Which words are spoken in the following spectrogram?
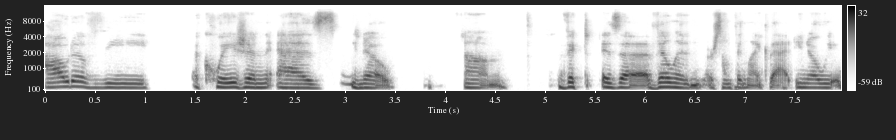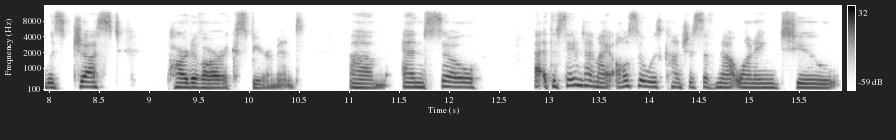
out of the equation as you know um, vict- as a villain or something like that. You know, it was just part of our experiment. Um, and so at the same time, I also was conscious of not wanting to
